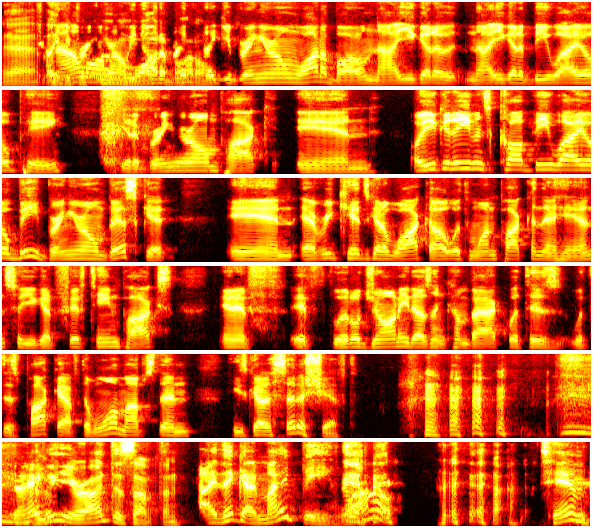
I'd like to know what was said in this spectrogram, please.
Yeah, like you bring your own water bottle. Like, like, you bring your own water bottle. Now you gotta now you gotta BYOP. You gotta bring your own puck and or you could even call BYOB. Bring your own biscuit. And every kid's got to walk out with one puck in their hand. So you got 15 pucks and if if little Johnny doesn't come back with his with his puck after warm-ups, then he's got to sit a shift. right? I think you're onto something. I think I might be. Wow. Tim.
